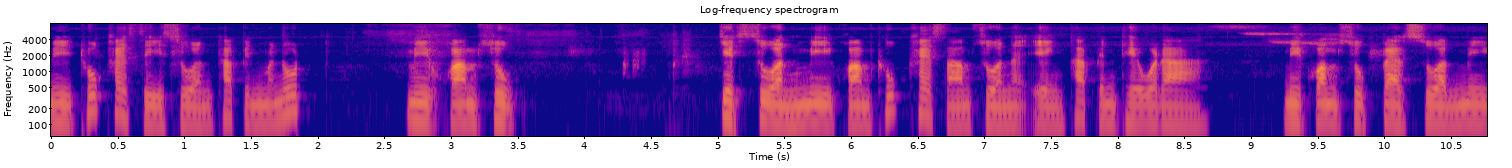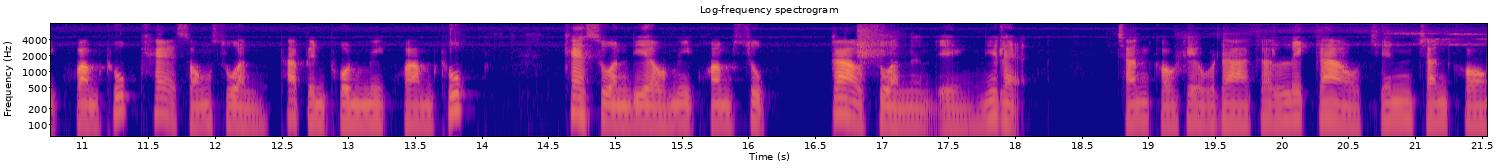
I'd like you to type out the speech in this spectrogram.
มีทุกข์แค่สี่ส่วน ถ้าเป็นมนุษย์ มีความสุขเจ็ดส่วน มีความทุกข์แค่สามส่วนนั่นเอง ถ้าเป็นเทวดา มีความสุขแปดส่วน มีความทุกข์แค่สองส่วน ถ้าเป็นพลมีความทุกข์แค่ส่วนเดียว มีความสุขเก้าส่วนนั่นเอง นี่แหละ ชั้นของเทวดาก็เลขเก้าเช่นชั้นของ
